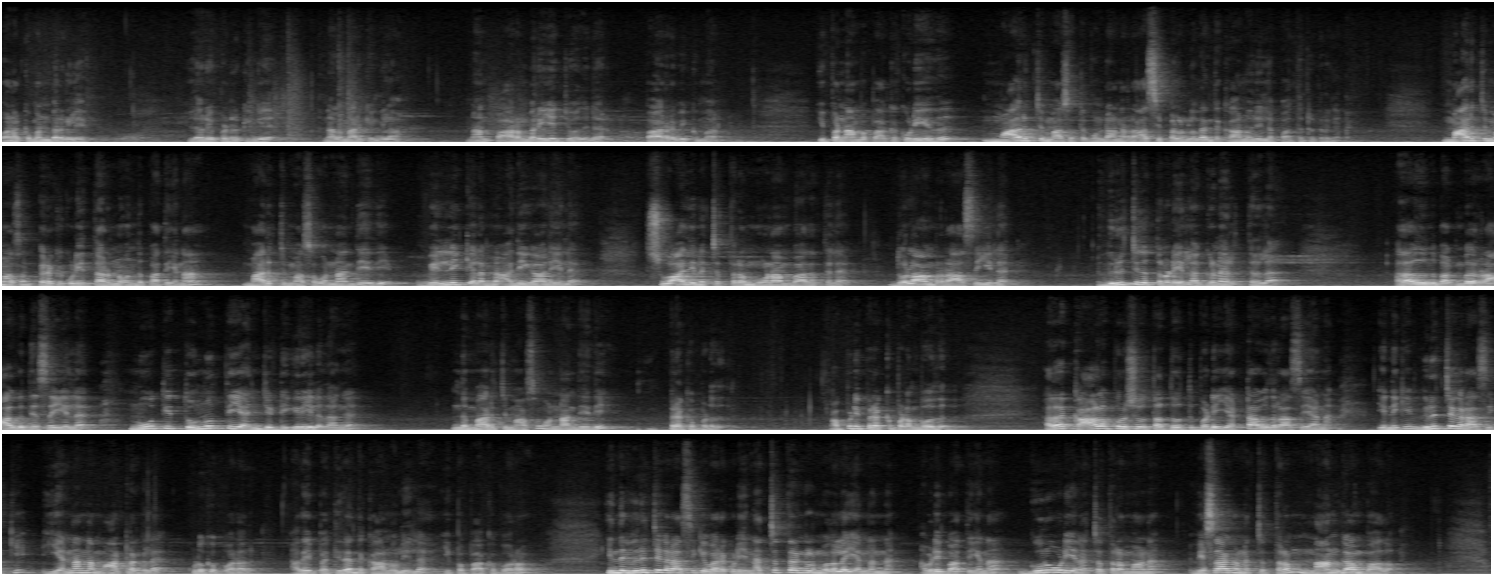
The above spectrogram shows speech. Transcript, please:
வணக்கம் நண்பர்களே. எல்லோரும் எப்படி இருக்கீங்க? நலமாக இருக்கீங்களா? நான் பாரம்பரிய ஜோதிடர் பா. ரவிக்குமார். இப்போ நாம் பார்க்கக்கூடியது மார்ச் மாதத்துக்கு உண்டான ராசி பலன்களை தான் இந்த காணொலியில் பார்த்துட்ருக்குறேங்க மார்ச் மாதம் பிறக்கக்கூடிய தருணம் வந்து பார்த்திங்கன்னா மார்ச் மாதம் ஒன்றாந்தேதி வெள்ளிக்கிழமை அதிகாலையில் சுவாதி நட்சத்திரம் மூணாம் பாதத்தில் துலாம் ராசியில் விருச்சிகத்தினுடைய லக்னத்தில் அதாவது வந்து பார்க்கும்போது ராகு திசையில் நூற்றி தொண்ணூற்றி அஞ்சு டிகிரியில் தாங்க இந்த மார்ச் மாதம் ஒன்றாந்தேதி பிறக்கப்படுது. அப்படி பிறக்கப்படும் போது அதாவது காலப்புருஷ தத்துவத்துப்படி எட்டாவது ராசியான இன்றைக்கி விருச்சக ராசிக்கு என்னென்ன மாற்றங்களை கொடுக்க போகிறாரு அதை பற்றி தான் இந்த காணொலியில் இப்போ பார்க்க போகிறோம் இந்த விருச்சக ராசிக்கு வரக்கூடிய நட்சத்திரங்கள் முதல்ல என்னென்ன அப்படின்னு பார்த்தீங்கன்னா குருவுடைய நட்சத்திரமான விசாக நட்சத்திரம் நான்காம் பாதம்.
